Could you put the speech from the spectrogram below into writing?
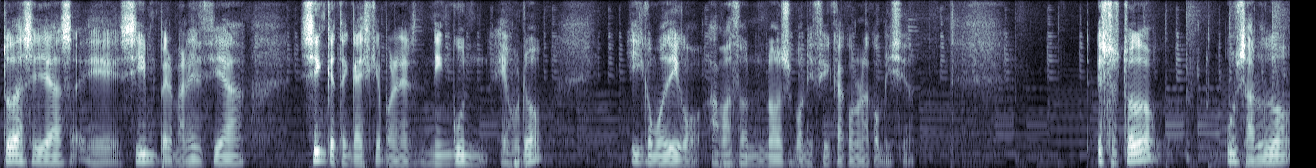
todas ellas eh, sin permanencia, sin que tengáis que poner ningún euro y como digo, Amazon nos bonifica con una comisión. Esto es todo, un saludo,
